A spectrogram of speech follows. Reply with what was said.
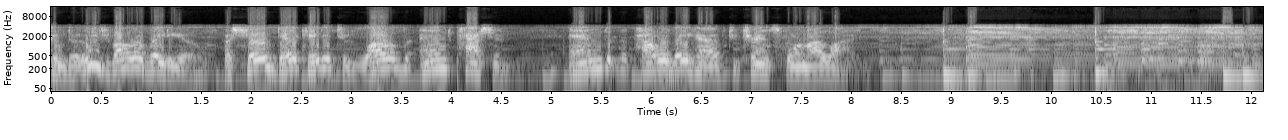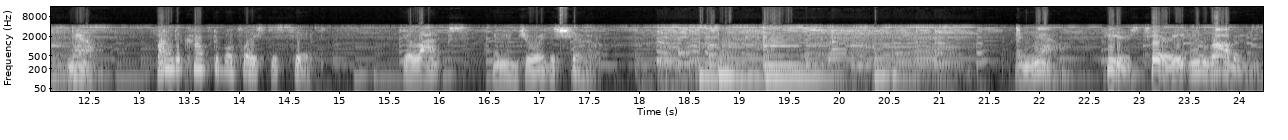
Welcome to Ujjvala Radio, a show dedicated to love and passion and the power they have to transform our lives. Now, find a comfortable place to sit, relax, and enjoy the show. And now, here's Terry and Robin.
